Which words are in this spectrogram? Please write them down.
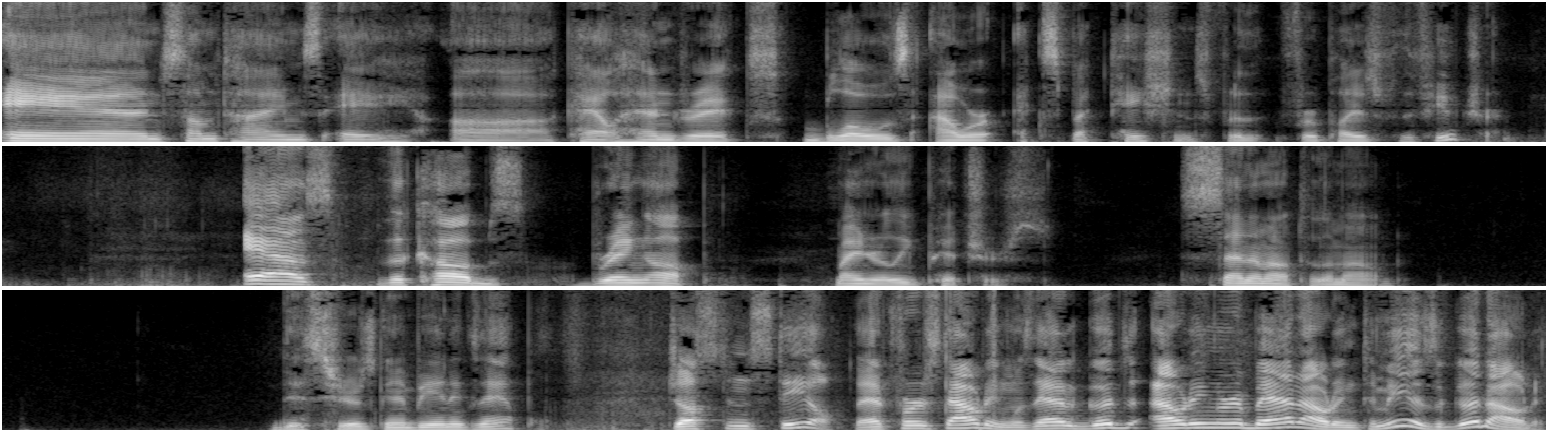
And sometimes a uh, Kyle Hendricks blows our expectations for for players for the future. As the Cubs bring up minor league pitchers, send them out to the mound. This year's going to be an example. Justin Steele, that first outing, was that a good outing or a bad outing? To me, it's a good outing.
